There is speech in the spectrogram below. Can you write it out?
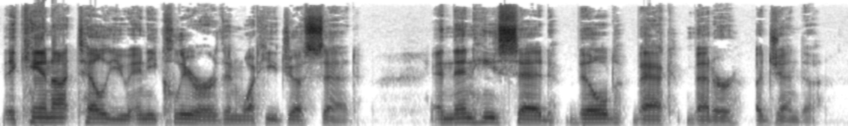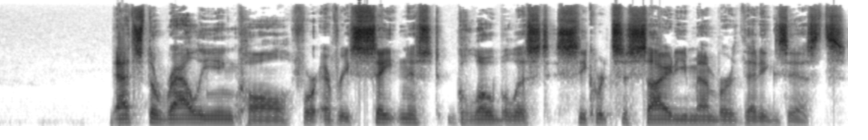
They cannot tell you any clearer than what he just said. And then he said, Build Back Better agenda. That's the rallying call for every Satanist, globalist, secret society member that exists.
